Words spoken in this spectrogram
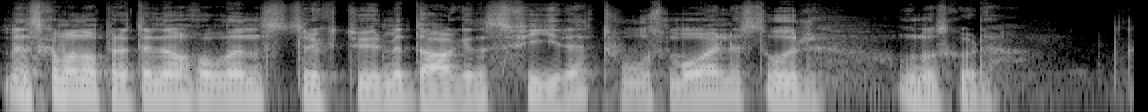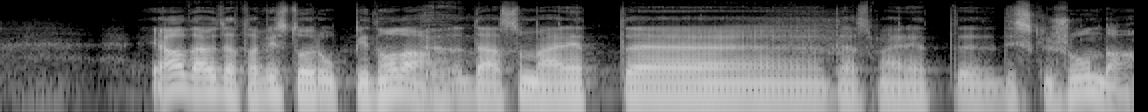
Men skal man opprette og holde en struktur med dagens fire, to små eller stor ungdomsskole? Ja, det er jo dette vi står oppi nå, da. Ja. Det som er et, eh, det som er et diskusjon, da,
